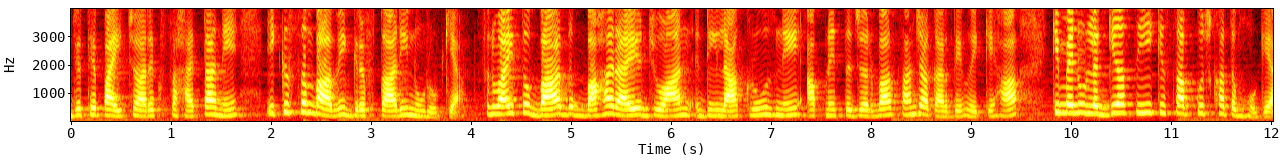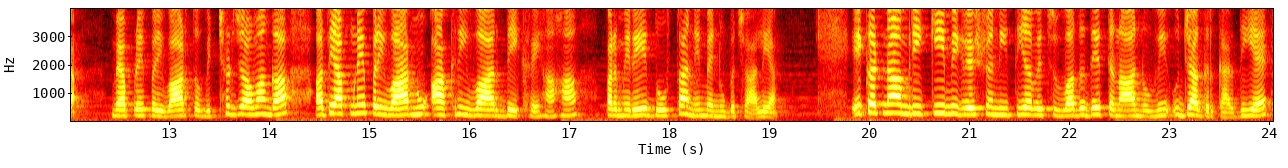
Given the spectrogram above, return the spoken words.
ਜਿੱਥੇ ਭਾਈਚਾਰਕ ਸਹਾਇਤਾ ਨੇ ਇੱਕ ਸੰਭਾਵੀ ਗ੍ਰਿਫਤਾਰੀ ਨੂੰ ਰੋਕਿਆ। ਸੁਣਵਾਈ ਤੋਂ ਬਾਅਦ ਬਾਹਰ ਆਏ ਜਵਾਨ ਡੀਲਾ ਕਰੂਜ਼ ਨੇ ਆਪਣੇ ਤਜਰਬਾ ਸਾਂਝਾ ਕਰਦੇ ਹੋਏ ਕਿਹਾ ਕਿ ਮੈਨੂੰ ਲੱਗਿਆ ਸੀ ਕਿ ਸਭ ਕੁਝ ਖਤਮ ਹੋ ਗਿਆ। ਮੈਂ ਆਪਣੇ ਪਰਿਵਾਰ ਤੋਂ ਵਿਛੜ ਜਾਵਾਂਗਾ ਅਤੇ ਆਪਣੇ ਪਰਿਵਾਰ ਨੂੰ ਆਖਰੀ ਵਾਰ ਦੇਖ ਰਿਹਾ ਹਾਂ, ਪਰ ਮੇਰੇ ਦੋਸਤਾਂ ਨੇ ਮੈਨੂੰ ਬਚਾ ਲਿਆ। ਇਹ ਘਟਨਾ ਅਮਰੀਕੀ ਇਮੀਗ੍ਰੇਸ਼ਨ ਨੀਤੀਆਂ ਵਿੱਚ ਵੱਧਦੇ ਤਣਾਅ ਨੂੰ ਵੀ ਉਜਾਗਰ ਕਰਦੀ ਹੈ,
